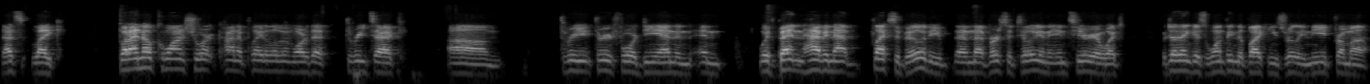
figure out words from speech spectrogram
that's like, but I know Kawann Short kind of played a little bit more of that three tech um, three, three, four DN, and and with Benton having that flexibility and that versatility in the interior, which which I think is one thing the Vikings really need from a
